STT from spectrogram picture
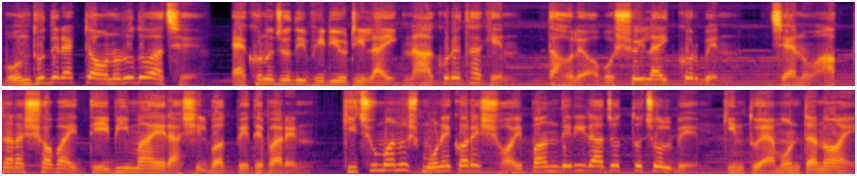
বন্ধুদের একটা অনুরোধও আছে। এখনও যদি ভিডিওটি লাইক না করে থাকেন, তাহলে অবশ্যই লাইক করবেন। যেন আপনারা সবাই দেবী মায়ের আশীর্বাদ পেতে পারেন। কিছু মানুষ মনে করে শয়পানদেরই রাজত্ব চলবে, কিন্তু এমনটা নয়।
